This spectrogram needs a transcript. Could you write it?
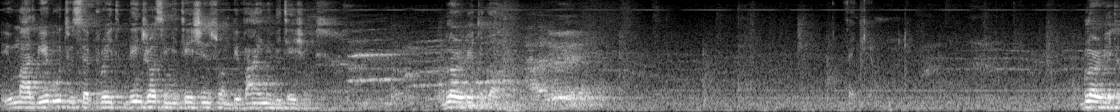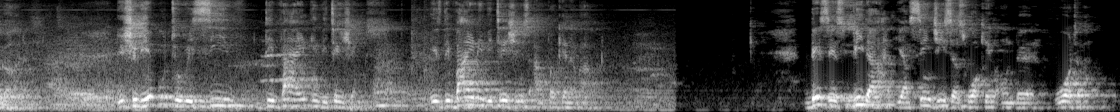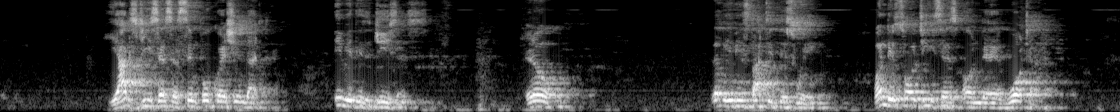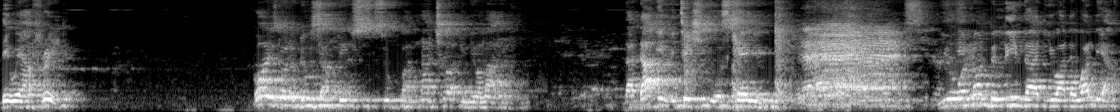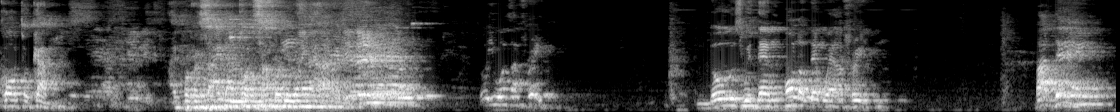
You must be able to separate dangerous invitations from divine invitations. Glory be to God. Thank you. Glory be to God. You should be able to receive divine invitations. It's divine invitations I'm talking about. This is Peter. You have seen Jesus walking on the water. He asked Jesus a simple question that if it is Jesus, you know, let me even start it this way. When they saw Jesus on the water, they were afraid. God is going to do something supernatural in your life. That that invitation will scare you. Yes. You will not believe that you are the one they have called to come. I prophesy that on somebody right now. So he was afraid. Those with them, all of them were afraid. But then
